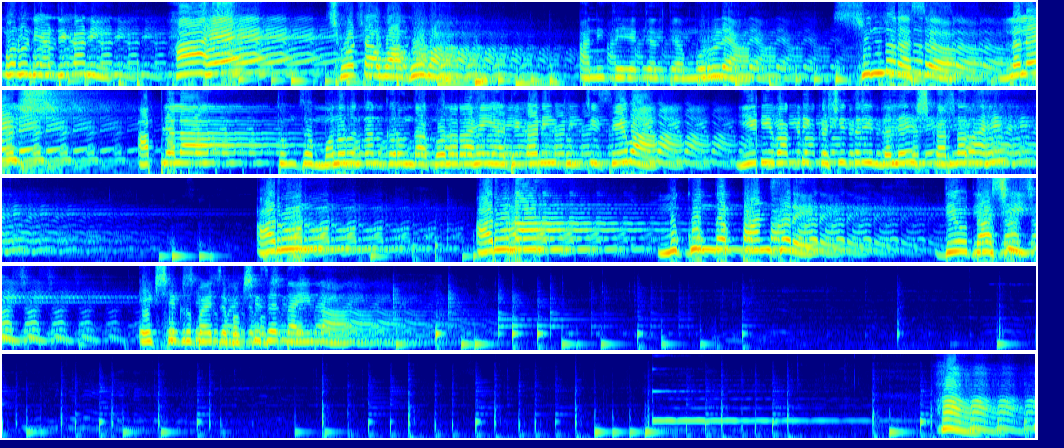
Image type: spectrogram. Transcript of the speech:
म्हणून या ठिकाणी हा आहे छोटा वाघोबा. आणि ते येतील त्या मुरळ्या. सुंदर असं ललेश आपल्याला तुमचं मनोरंजन करून दाखवणार आहे. या ठिकाणी तुमची सेवा ईडी वाकडी कशी तरी दलेश करणार आहे. अरुण अरुणा मुकुंद पानसरे देवदाशी एकशे रुपयाचं बक्षीस आहे ताईंना. हा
